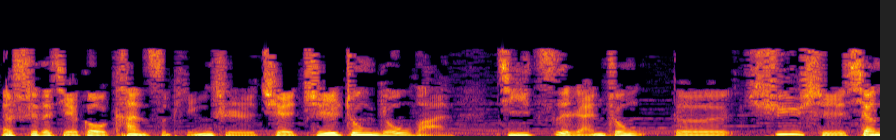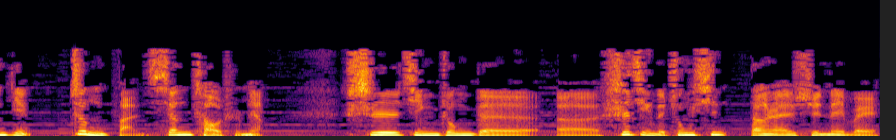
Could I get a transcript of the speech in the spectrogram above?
那诗的结构看似平直，却直中有婉，即自然中的虚实相应、正反相照之妙。诗境中的呃，诗境的中心当然是那位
